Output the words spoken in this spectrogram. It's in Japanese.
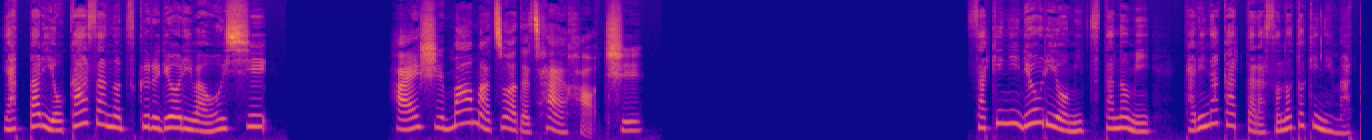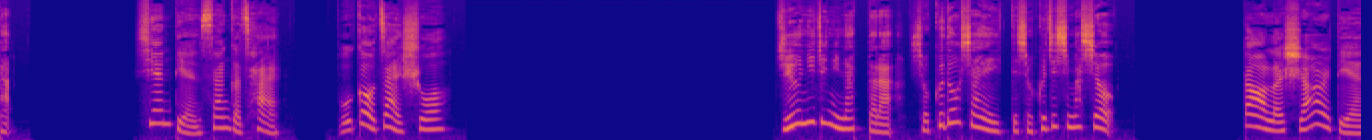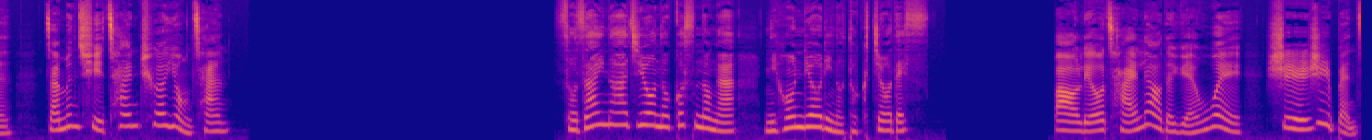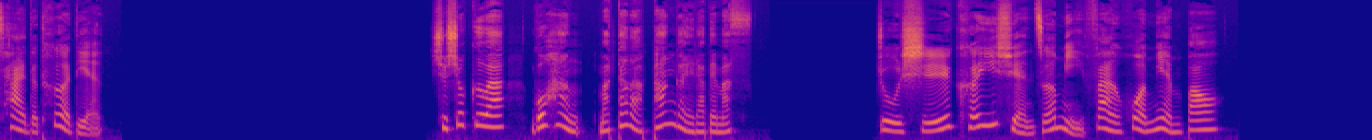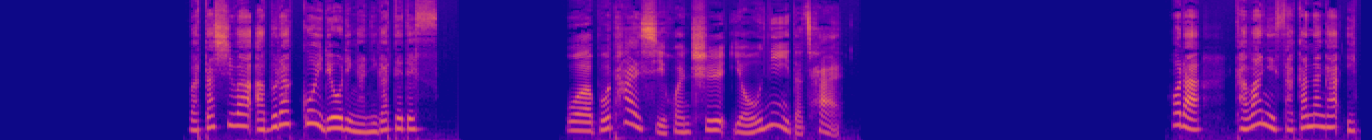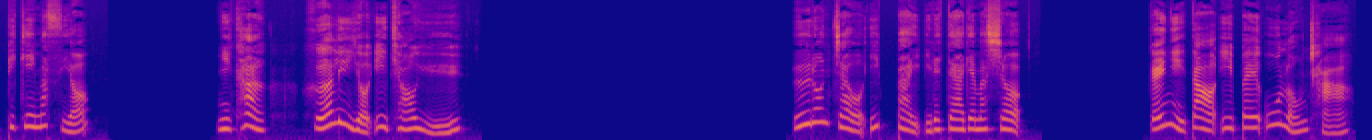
やっぱりお母さんの作る料理は美味しい。还是妈妈做的菜好吃。先に料理を3つ頼み、足りなかったらその時にまた。先点三个菜，不够再说。12時になったら食堂車へ行って食事しましょう。到了十二点，咱们去餐车用餐。素材の味を残すのが日本料理の特徴です。保留材料的原味是日本菜的特点。主食はご飯またはパンが選べます。主食可以选择米饭或面包。私は脂っこい料理が苦手です。我不太喜欢吃油腻的菜。ほら、川に魚が一匹いますよ。你看，河里有一条鱼。ウーロン茶を一杯入れてあげましょう。给你倒一杯乌龙茶。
